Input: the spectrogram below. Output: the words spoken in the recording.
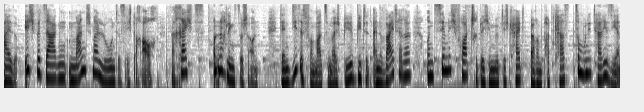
Also, ich würde sagen, manchmal lohnt es sich doch auch, nach rechts und nach links zu schauen. Denn dieses Format zum Beispiel bietet eine weitere und ziemlich fortschrittliche Möglichkeit, euren Podcast zu monetarisieren.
